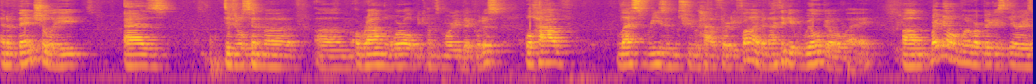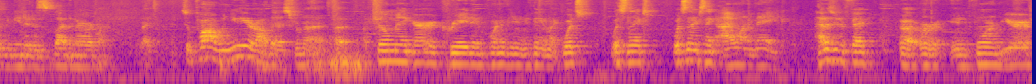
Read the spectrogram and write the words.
and eventually, as digital cinema um, around the world becomes more ubiquitous, we'll have less reason to have 35, and I think it will go away. Um, right now, one of our biggest areas that we need it is Latin America. Right. So Paul, when you hear all this from a, a, a filmmaker, creative point of view, and you're thinking like, what's what's the next what's the next thing I want to make? How does it affect uh, or inform your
